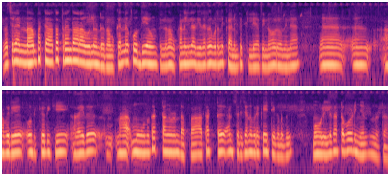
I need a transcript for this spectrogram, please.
എന്ന് വെച്ചാൽ എണ്ണാൻ പറ്റാത്ത അത്രയും താറാവുകളുണ്ട്. നമുക്ക് തന്നെ കൊതിയാവും. പിന്നെ നമുക്കാണെങ്കിൽ അധികം നേരം ഇവിടെ നിൽക്കാനും പറ്റില്ല. പിന്നെ ഓരോന്നിനെ അവർ ഒതുക്കി ഒതുക്കി അതായത് മൂന്ന് തട്ടങ്ങളുണ്ട്. അപ്പോൾ ആ തട്ട് അനുസരിച്ചാണ് ഇവരെ കയറ്റിയേക്കുന്നത് മുകളിൽ തട്ടൊക്കെ ഒടിഞ്ഞിട്ടുണ്ട് കേട്ടോ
